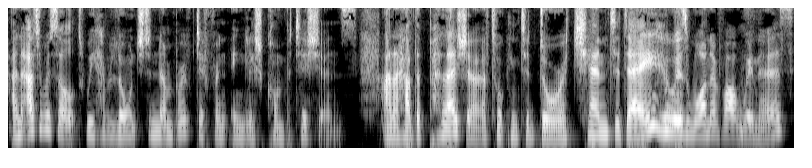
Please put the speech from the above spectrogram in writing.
And as a result, we have launched a number of different English competitions. And I have the pleasure of talking to Dora Chen today, who is one of our winners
